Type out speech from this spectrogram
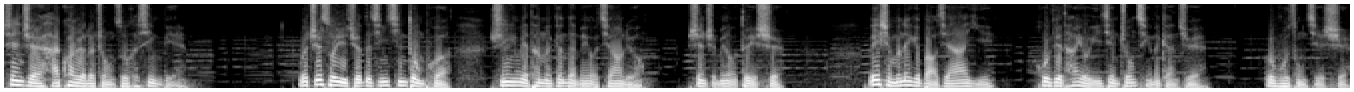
甚至还跨越了种族和性别。我之所以觉得惊心动魄，是因为他们根本没有交流，甚至没有对视。为什么那个保洁阿姨会对他有一见钟情的感觉？我无从解释。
